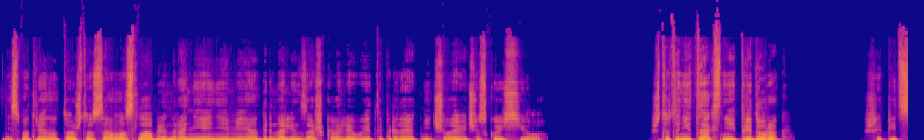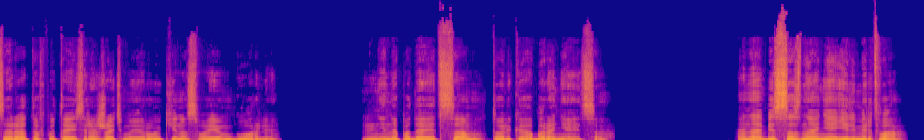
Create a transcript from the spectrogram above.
Несмотря на то, что сам ослаблен ранениями, адреналин зашкаливает и придает нечеловеческую силу. «Что-то не так с ней, придурок!» Шипит Саратов, пытаясь рожать мои руки на своем горле. Не нападает сам, только обороняется. Она без сознания или мертва?»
